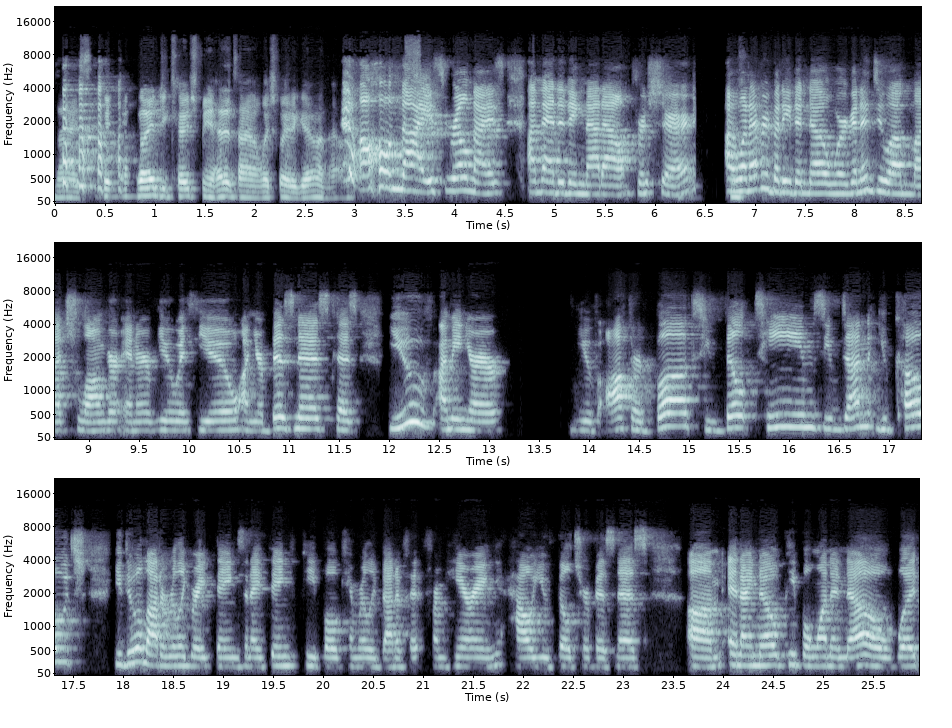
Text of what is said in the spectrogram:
Nice. I'm glad you coached me ahead of time on which way to go on that. One. Oh, nice. Real nice. I'm editing that out for sure. I want everybody to know we're going to do a much longer interview with you on your business because you've, I mean, you're you've authored books, you've built teams, you've done, you coach, you do a lot of really great things. And I think people can really benefit from hearing how you've built your business. Um, and I know people want to know what,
